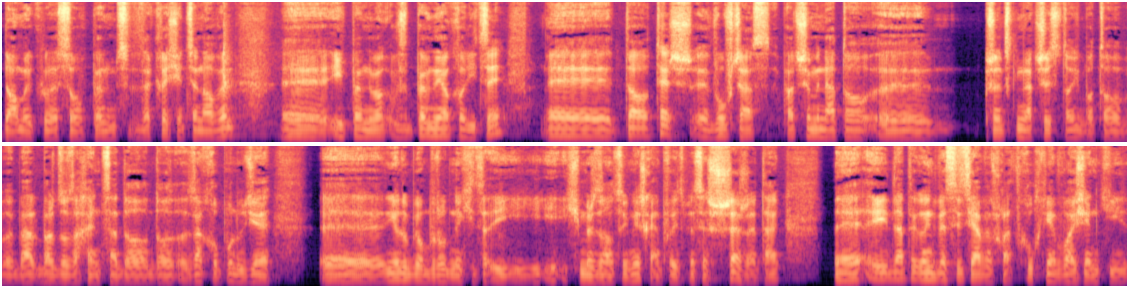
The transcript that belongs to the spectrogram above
domy, które są w pewnym zakresie cenowym y, i w, pewnym, w pewnej okolicy, to też wówczas patrzymy na to przede wszystkim na czystość, bo to bardzo zachęca do, do zakupu. Ludzie nie lubią brudnych i, i, i, i śmierdzących mieszkań, powiedzmy sobie szczerze, tak? E, I dlatego inwestycja na przykład w kuchnię, w łazienki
